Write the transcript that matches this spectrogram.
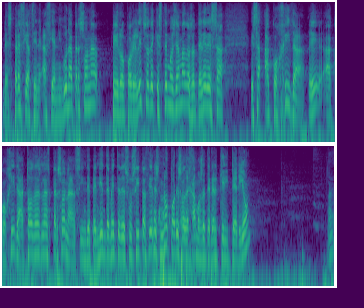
desprecio hacia ninguna persona, pero por el hecho de que estemos llamados a tener esa, esa acogida, ¿eh? acogida a todas las personas, independientemente de sus situaciones, no por eso dejamos de tener criterio. ¿eh?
